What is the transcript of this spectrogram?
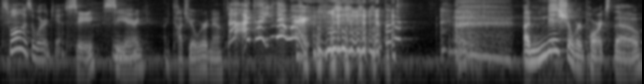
Swole is a word, yes. See, see, Aaron, I taught you a word now. I taught you that word. Initial reports, though,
